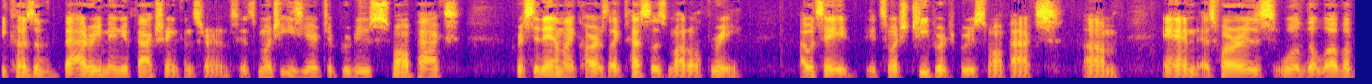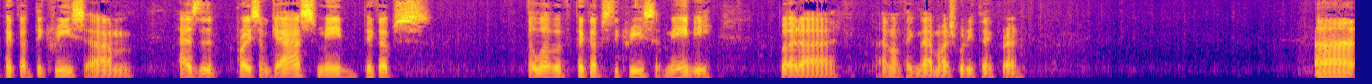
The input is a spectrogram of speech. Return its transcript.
because of battery manufacturing concerns? It's much easier to produce small packs for sedan-like cars like Tesla's Model 3. I would say it's much cheaper to produce small packs. Um, and as far as will the love of pickup decrease, um, has the price of gas made pickups, the love of pickups decrease? Maybe, but uh, I don't think that much. What do you think, Fred? Uh,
